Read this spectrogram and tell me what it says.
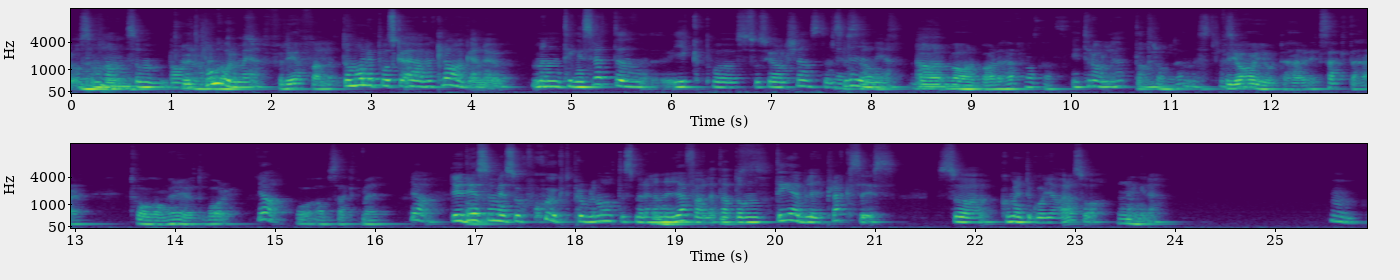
då som, Mhm. han, som barnet bor med. för det fallet? De håller på att ska överklaga nu. Men tingsrätten gick på socialtjänstens linje. Var, Ja, var var det här för någonstans? I Trollhättan. I Trollhättan. För jag har gjort det här, exakt det här, två gånger i Göteborg Ja, och avsagt mig. ja. Det är ju det som är så sjukt problematiskt med det här Mm. nya fallet. Att om det blir praxis så kommer det inte gå att göra så Mm. längre. Mm.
